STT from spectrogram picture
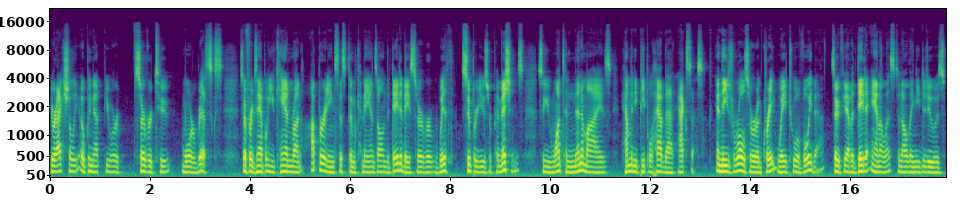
you're actually opening up your server to more risks. So, for example, you can run operating system commands on the database server with super user permissions. So, you want to minimize how many people have that access. And these roles are a great way to avoid that. So if you have a data analyst and all they need to do is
